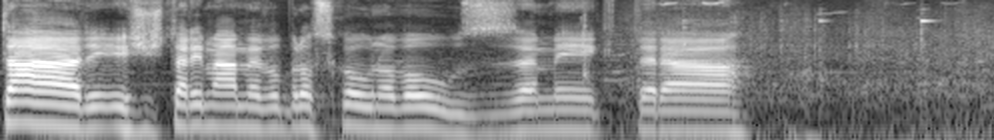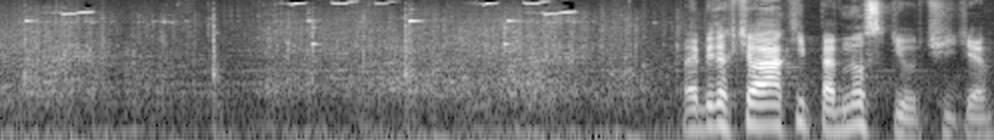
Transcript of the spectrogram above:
Tady, ježiš, tady máme obrovskou novou zemi, která Tady by to chtělo nějaký pevnosti určitě.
